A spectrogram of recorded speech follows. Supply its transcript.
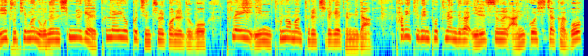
이 두 팀은 오는 16일 플레이오프 진출권을 두고 플레이인 토너먼트를 치르게 됩니다. 8위 팀인 포틀랜드가 1승을 안고 시작하고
